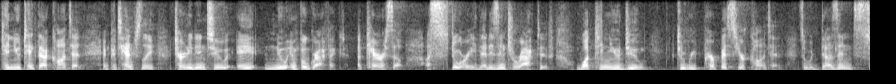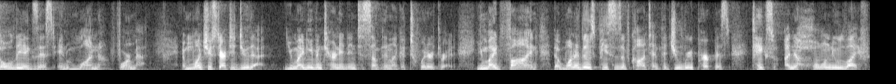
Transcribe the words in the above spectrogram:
Can you take that content and potentially turn it into a new infographic, a carousel, a story that is interactive? What can you do to repurpose your content so it doesn't solely exist in one format. And once you start to do that, you might even turn it into something like a Twitter thread. You might find that one of those pieces of content that you repurposed takes a whole new life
